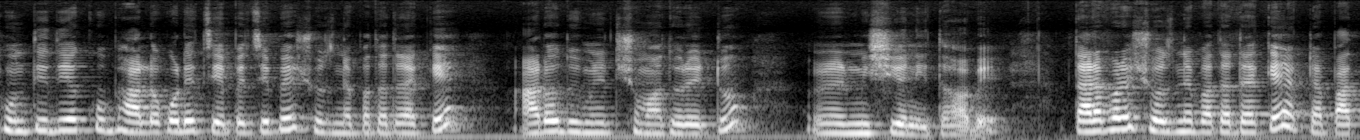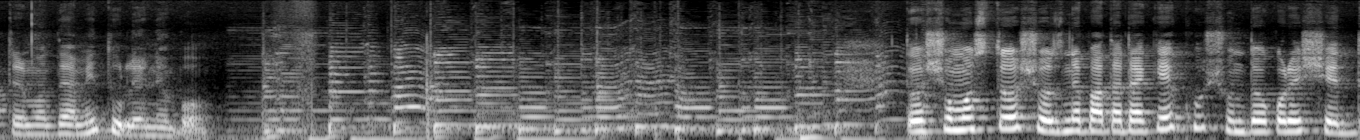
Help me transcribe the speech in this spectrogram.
খুন্তি দিয়ে খুব ভালো করে চেপে চেপে সজনে পাতাটাকে আরও দু মিনিট সময় ধরে একটু মিশিয়ে নিতে হবে। তারপরে সজনে পাতাটাকে একটা পাত্রের মধ্যে আমি তুলে নেব। তো সমস্ত সজনে পাতাটাকে খুব সুন্দর করে সেদ্ধ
